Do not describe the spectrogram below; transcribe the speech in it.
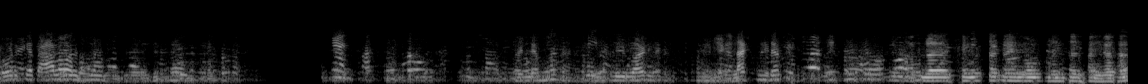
थोडक्यात आला. आपला शेवटचा टाइम आउट नंतर संघाचा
